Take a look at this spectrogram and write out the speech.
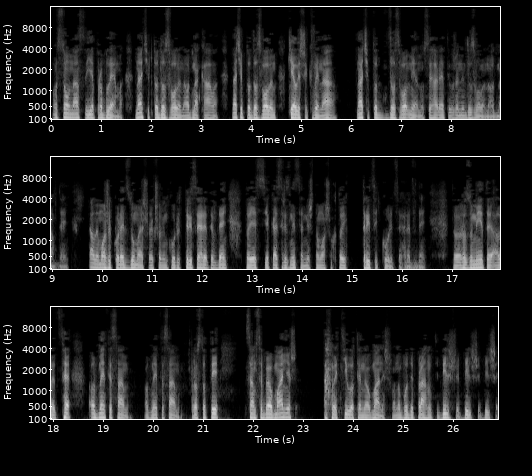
Ось у нас є проблема. Начебто дозволена одна кава, начебто дозволен келишик вина, начебто дозволено. Ні, ну сигарети вже не дозволено одна в день. Але може курець думає, що якщо він курить три сигарети в день, то є якась різниця між тому, що хто їх 30 курить сигарет в день. То розумієте, але це одне й те саме. Одне й те саме. Просто ти сам себе обманюєш, але тіло ти не обманеш. Воно буде прагнути більше, більше, більше.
